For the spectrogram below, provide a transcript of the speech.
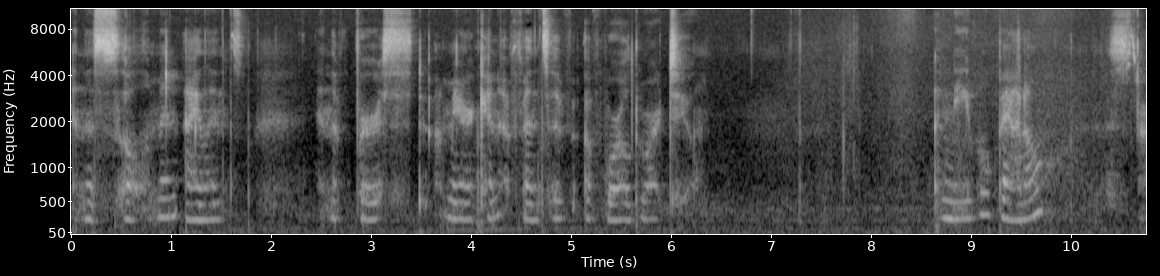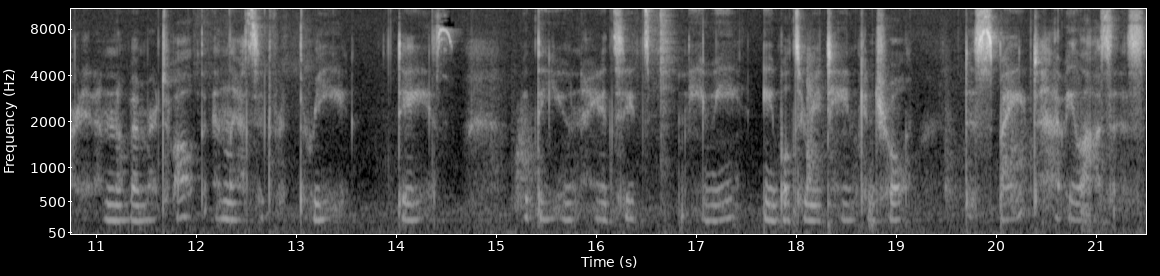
and the Solomon Islands the first American offensive of World War II. A naval battle started on November 12th and lasted for three days, with the United States Navy able to retain control despite heavy losses.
